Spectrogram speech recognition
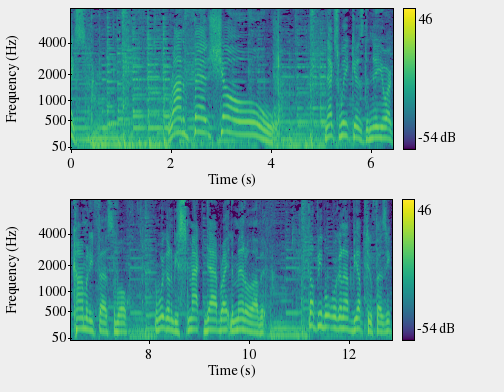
nice. Ron and Fez Show. Next week is the New York Comedy Festival, and we're going to be smack dab right in the middle of it. Tell people what we're going to be up to, Fezzi.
